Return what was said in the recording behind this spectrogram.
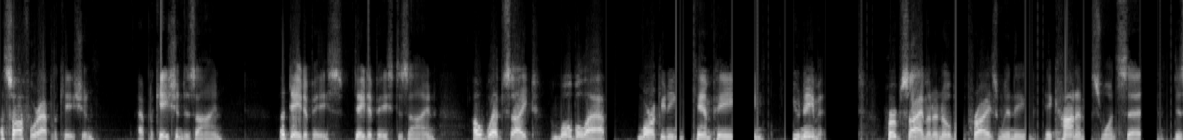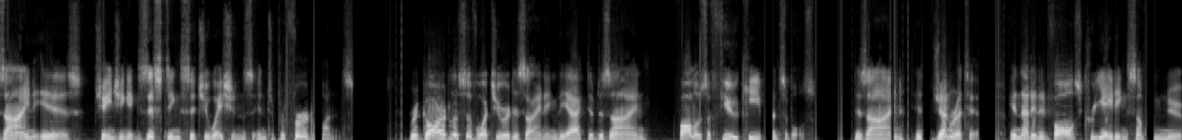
a software application, application design, a database, database design, a website, a mobile app, marketing campaign, you name it. Herb Simon, a Nobel Prize winning economist, once said, Design is changing existing situations into preferred ones. Regardless of what you are designing, the act of design follows a few key principles. Design is generative in that it involves creating something new.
